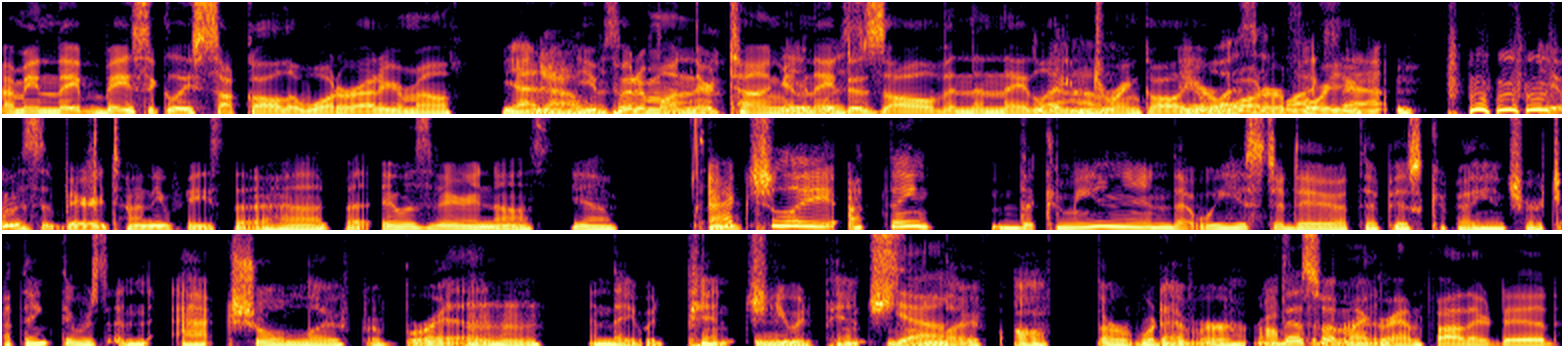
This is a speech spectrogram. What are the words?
I mean, they basically suck all the water out of your mouth. Yeah, Yeah. no, you put them like on their tongue and It they was- dissolve, and then they like No, drink all your water like for you. it was a very tiny piece that I had, but it was very nice. Yeah. Actually, I think the communion that we used to do at the Episcopalian church, I think there was an actual loaf of bread, Mhm. and they would pinch. Mm. You would pinch Yeah. the loaf off or whatever. off That's the what my grandfather did.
